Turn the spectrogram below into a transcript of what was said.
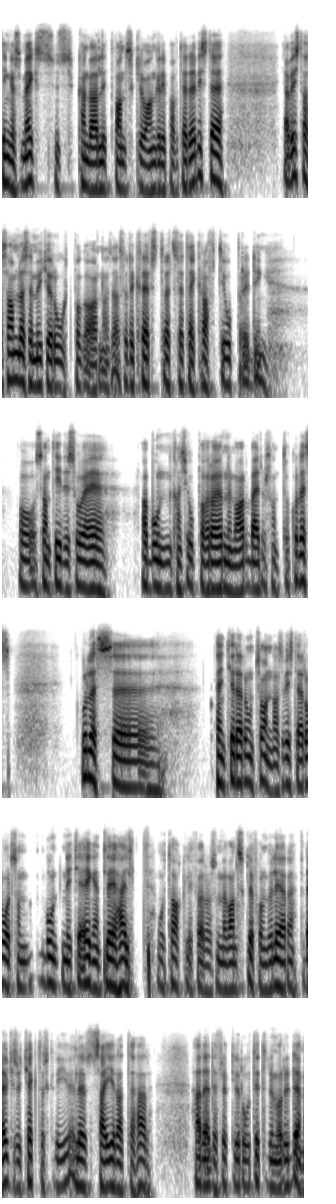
tingene som jeg syns kan være litt vanskelig å angripe av og til, det er hvis det, ja, hvis det har samla seg mye rot på gården. Altså, altså, det kreves rett og slett en kraftig opprydding. Og samtidig så er, bonden kanskje oppover ørene med arbeid og sånt. og hvordan, hvordan eh, tenker dere rundt sånn? Altså hvis det er råd som bonden ikke egentlig er helt mottakelig for, og som er vanskelig å formulere. For Det er jo ikke så kjekt å skrive eller si at her, her er det fryktelig rotete, du må rydde.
